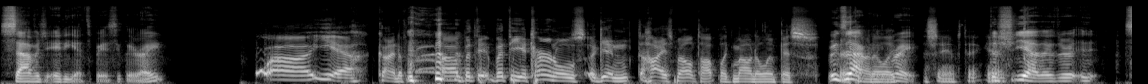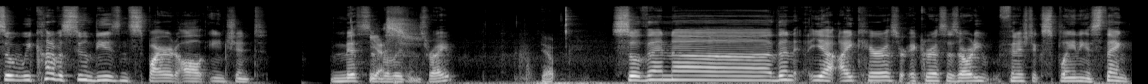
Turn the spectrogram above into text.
savage idiots, basically, right? Uh, yeah, kind of. uh, but the but the Eternals again, the highest mountaintop, like Mount Olympus. Exactly, like right. The same thing. Yeah. yeah, they're, they're, so we kind of assume these inspired all ancient myths and Yes. religions, right? Yep. So then, uh, then yeah, Icarus or Icarus has already finished explaining his thing,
